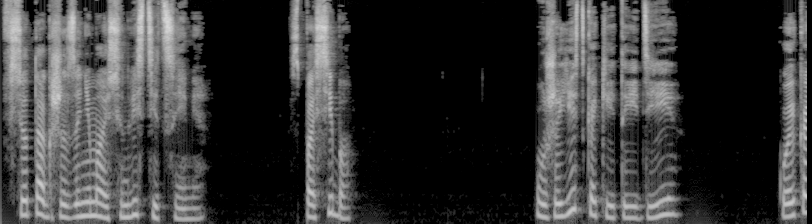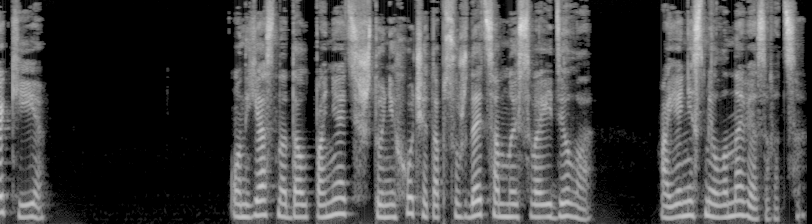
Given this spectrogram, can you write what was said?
все так же занимаюсь инвестициями. Спасибо. Уже есть какие-то идеи? Кое-какие. Он ясно дал понять, что не хочет обсуждать со мной свои дела, а я не смела навязываться.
